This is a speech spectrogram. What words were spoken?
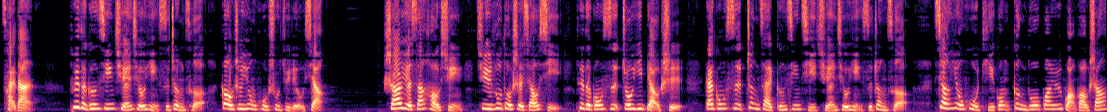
彩蛋：推特更新全球隐私政策，告知用户数据流向。十二月三号讯，据路透社消息，推特公司周一表示，该公司正在更新其全球隐私政策，向用户提供更多关于广告商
